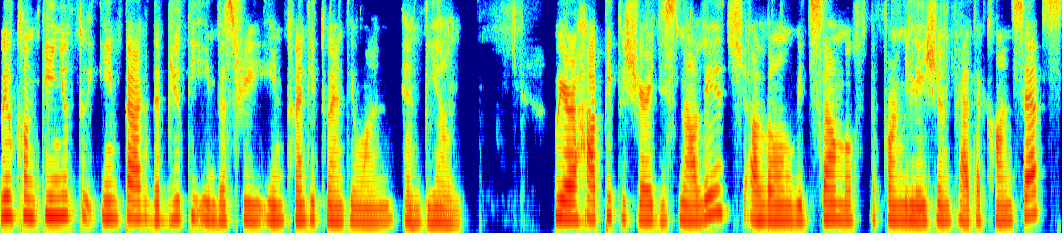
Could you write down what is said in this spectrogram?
will continue to impact the beauty industry in 2021 and beyond. We are happy to share this knowledge along with some of the formulation product concepts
